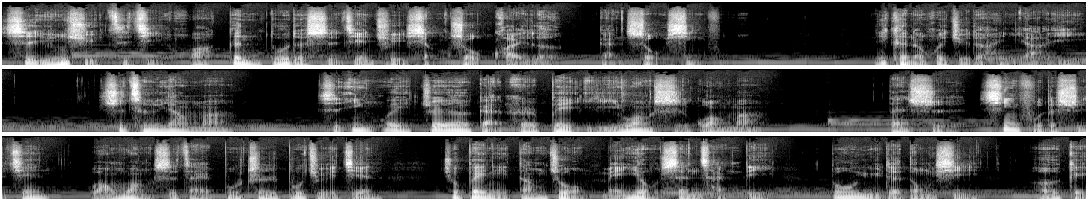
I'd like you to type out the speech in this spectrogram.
是允许自己花更多的时间去享受快乐、感受幸福。你可能会觉得很压抑，是这样吗？是因为罪恶感而被遗忘时光吗？但是，幸福的时间往往是在不知不觉间。就被你当做没有生产力、多余的东西而给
